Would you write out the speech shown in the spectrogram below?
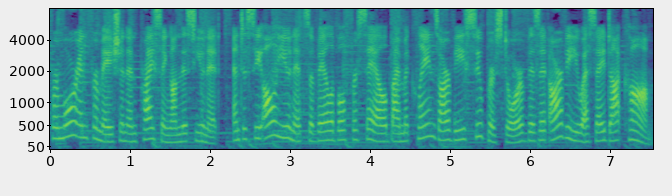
For more information and pricing on this unit, and to see all units available for sale by McClain's RV Superstore visit RVUSA.com.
